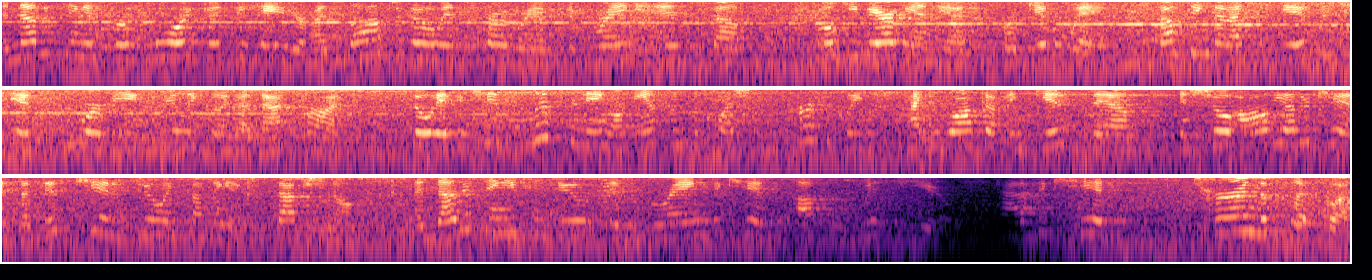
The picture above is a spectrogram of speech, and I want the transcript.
Another thing is reward good behavior. I'd love to go into programs and bring in some Smokey Bear bandanas or giveaways, something that I can give the kids who are being really good at that time. So if a kid's listening or answers the question perfectly, I can walk up and give them and show all the other kids that this kid is doing something exceptional. Another thing you can do is bring the kids up with you. Have the kid turn the flip book.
